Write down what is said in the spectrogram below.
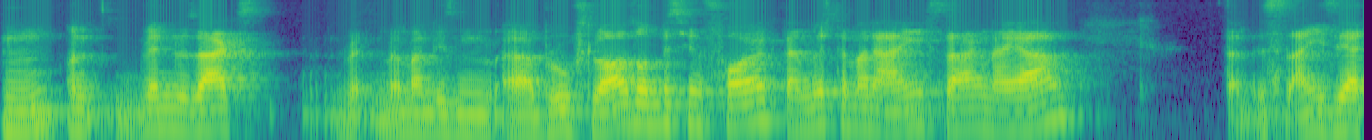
Mhm. Und wenn du sagst, wenn man diesem äh, Bruce Law so ein bisschen folgt, dann müsste man ja eigentlich sagen, na ja, dann ist es eigentlich sehr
